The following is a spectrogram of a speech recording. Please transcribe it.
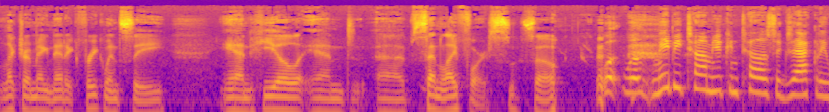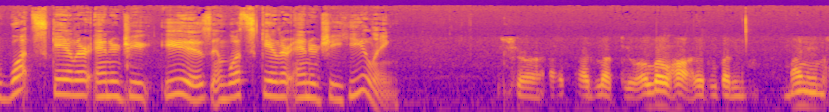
electromagnetic frequency and heal and uh, send life force. So. well, well, maybe Tom, you can tell us exactly what scalar energy is and what scalar energy healing. Sure, I'd love to. Aloha, everybody. My name is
